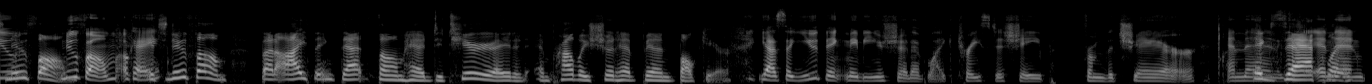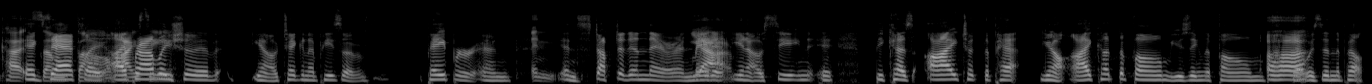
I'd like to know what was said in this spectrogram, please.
is new foam. New foam. Okay. It's new foam, but I think that foam had deteriorated and probably should have been bulkier. yeah. So you think maybe you should have like traced a shape from the chair and then Exactly. and then cut exactly. foam. I probably see. should have, you know, taken a piece of paper and and and stuffed it in there and made it, you know, seen it because I took the pat, you know, I cut the foam using the foam Uh-huh. that was in the pill.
